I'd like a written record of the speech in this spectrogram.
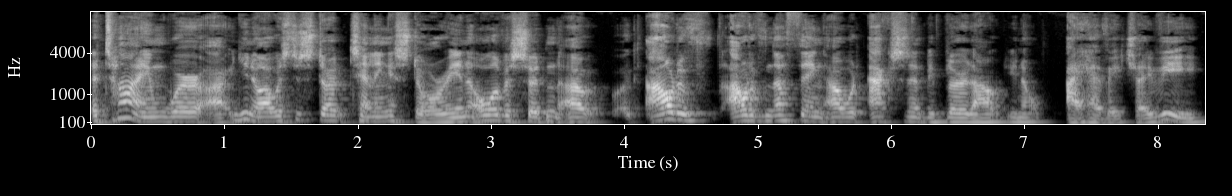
a time where I, you know I was just start telling a story, and all of a sudden, I, out of out of nothing, I would accidentally blurt out, you know, I have HIV.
